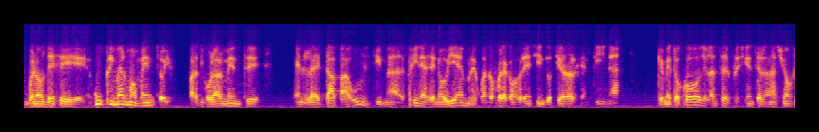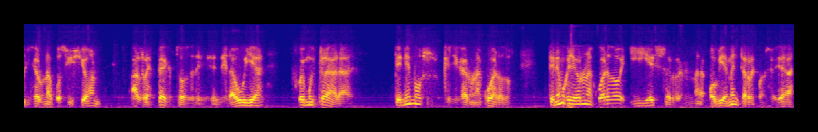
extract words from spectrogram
Bueno, desde un primer momento y particularmente en la etapa última, fines de noviembre, cuando fue la conferencia industrial argentina, que me tocó delante del presidente de la Nación fijar una posición al respecto de, la UIA, fue muy clara. Tenemos que llegar a un acuerdo. Tenemos que llegar a un acuerdo y es obviamente responsabilidad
